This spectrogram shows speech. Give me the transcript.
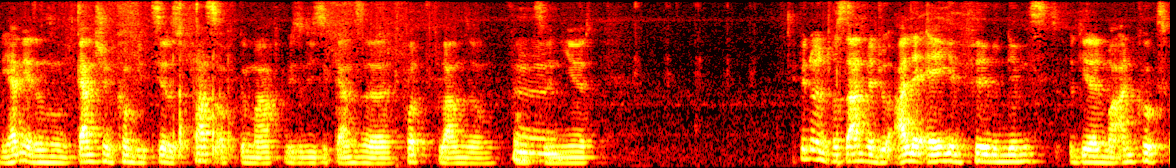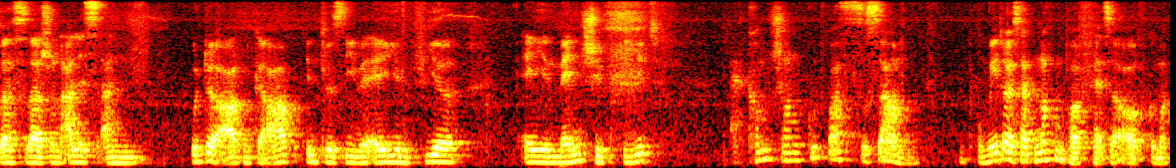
Die hatten ja so ein ganz schön kompliziertes Fass aufgemacht, wie so diese ganze Fortpflanzung funktioniert. Ich finde nur interessant, wenn du alle Alien-Filme nimmst und dir dann mal anguckst, was da schon alles an Unterarten gab, inklusive Alien 4, Alien Mensch Hybrid. Da kommt schon gut was zusammen. Prometheus hat noch ein paar Fässer aufgemacht.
